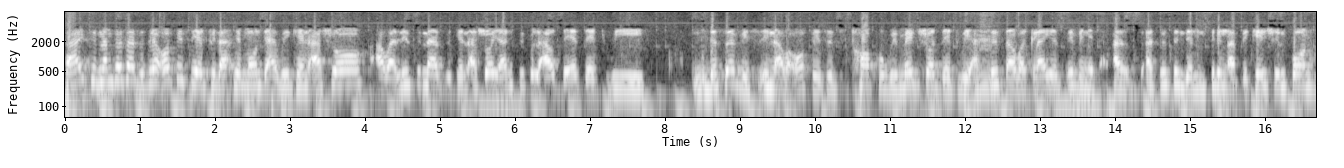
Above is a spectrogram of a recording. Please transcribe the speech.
hayi thina kule ofisi yethu ilapha emonti we can assure our listeners we can assure young people out there that we the service in our office is top. We make sure that we hmm. assist our clients, even in as, assisting them in filling application forms.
